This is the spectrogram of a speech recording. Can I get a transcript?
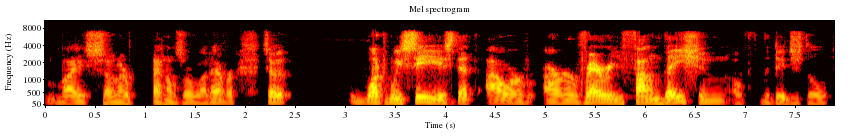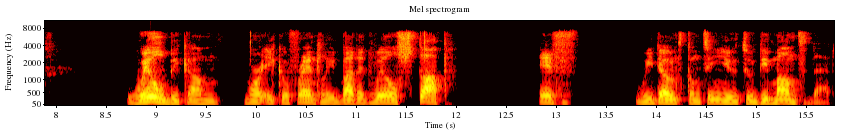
by solar panels or whatever. So what we see is that our our very foundation of the digital will become more eco-friendly, but it will stop if we don't continue to demand that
